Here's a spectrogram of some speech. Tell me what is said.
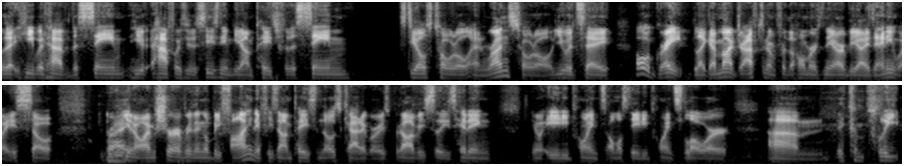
that he would have the same, he halfway through the season he'd be on pace for the same steals total and runs total, you would say, "Oh, great! Like I'm not drafting him for the homers and the RBIs anyways." So, right. you know, I'm sure everything will be fine if he's on pace in those categories. But obviously, he's hitting, you know, 80 points, almost 80 points lower, um, a complete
